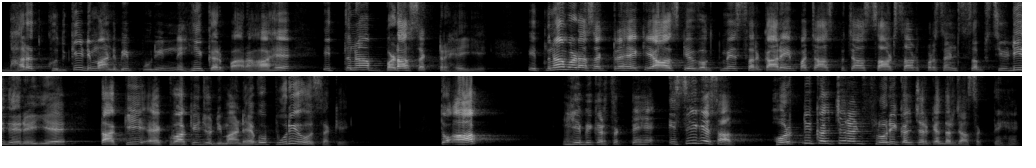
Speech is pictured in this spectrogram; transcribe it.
भारत खुद की डिमांड भी पूरी नहीं कर पा रहा है। इतना बड़ा सेक्टर है ये। इतना बड़ा सेक्टर है कि आज के वक्त में सरकारें 50 50 60 60 परसेंट सब्सिडी दे रही है ताकि एक्वा की जो डिमांड है वो पूरी हो सके। तो आप ये भी कर सकते हैं। इसी के साथ हॉर्टिकल्चर एंड फ्लोरिकल्चर के अंदर जा सकते हैं।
